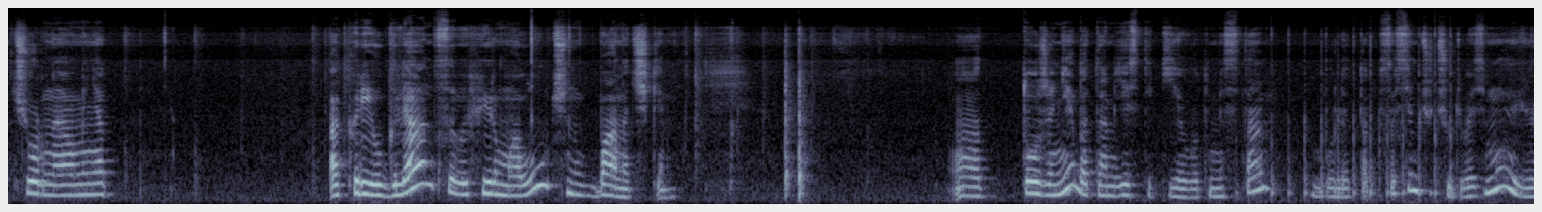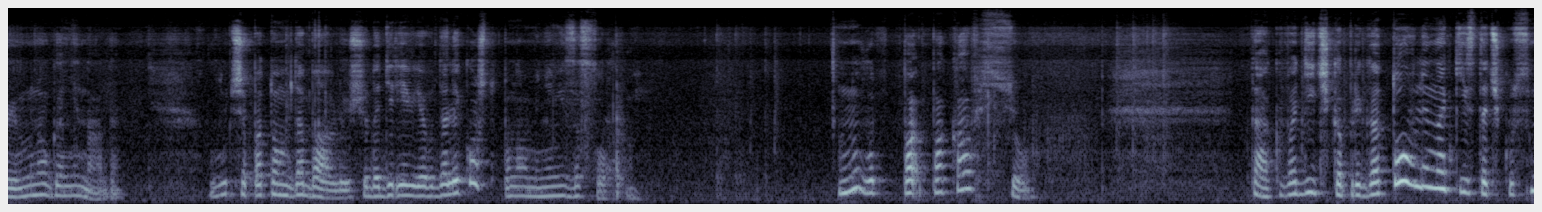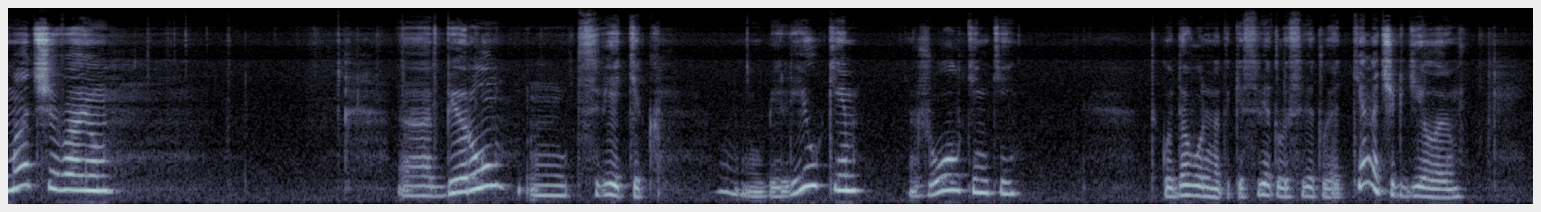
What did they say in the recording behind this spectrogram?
Черная у меня акрил глянцевый, фирма Лучник, в баночке. А, тоже небо, там есть такие вот места. Более так, совсем чуть-чуть возьму ее и много не надо. Лучше потом добавлю еще до деревьев далеко, чтобы она у меня не засохла. Ну вот по пока все. Так, водичка приготовлена, кисточку смачиваю. Э, беру цветик белилки, желтенький. Такой довольно-таки светлый-светлый оттеночек делаю.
